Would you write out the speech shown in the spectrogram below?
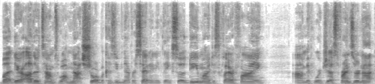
but there are other times where I'm not sure because you've never said anything. So, do you mind just clarifying um, if we're just friends or not?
